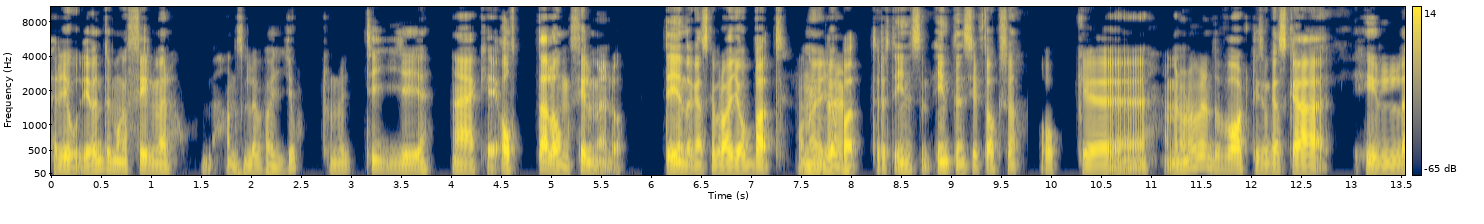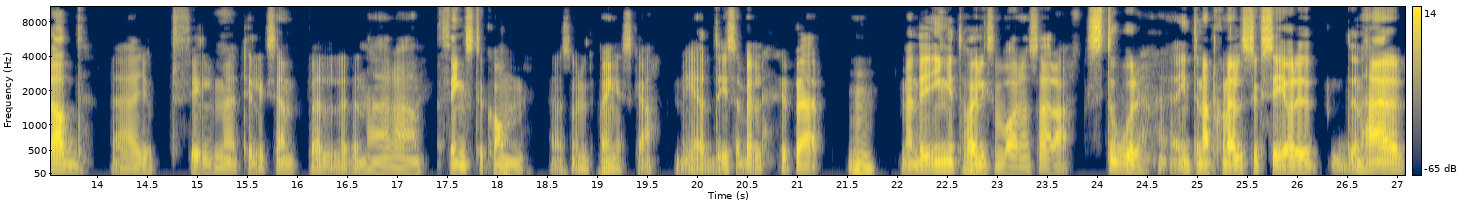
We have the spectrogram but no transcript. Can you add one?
period. Jag vet inte hur många filmer Hansen Löv har gjort. Hon har tio, nej okej, åtta långfilmer ändå. det är ändå ganska bra jobbat. Hon har ju Mm, jobbat rätt in- intensivt också. Och, eh, men hon har väl ändå varit liksom ganska hyllad. Eh, gjort filmer, till exempel den här eh, Things to Come, eh, som är lite på engelska, med Isabelle Huppert. Mm. Men det, inget har ju liksom varit en så här uh, stor uh, internationell succé och det, den här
